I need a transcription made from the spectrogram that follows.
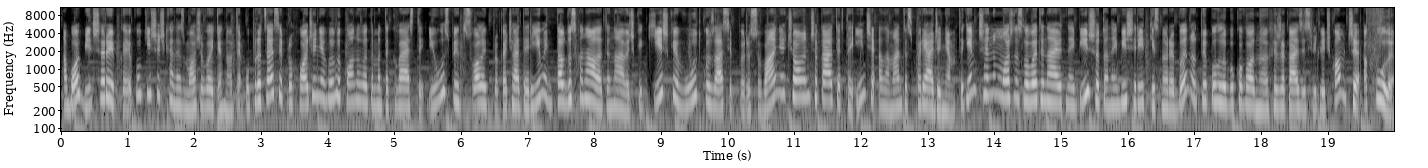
або більше рибка, яку кішечка не зможе витягнути. У процесі проходження ви виконуватимете квести, і успіх дозволить прокачати рівень та вдосконалити навички кішки, вудку, засіб пересування, човен чи катер та інші елементи спорядження. Таким чином можна зловити навіть найбільшу та найбільш рідкісну рибину, типу глибоководного хижака зі світлячком чи акули.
